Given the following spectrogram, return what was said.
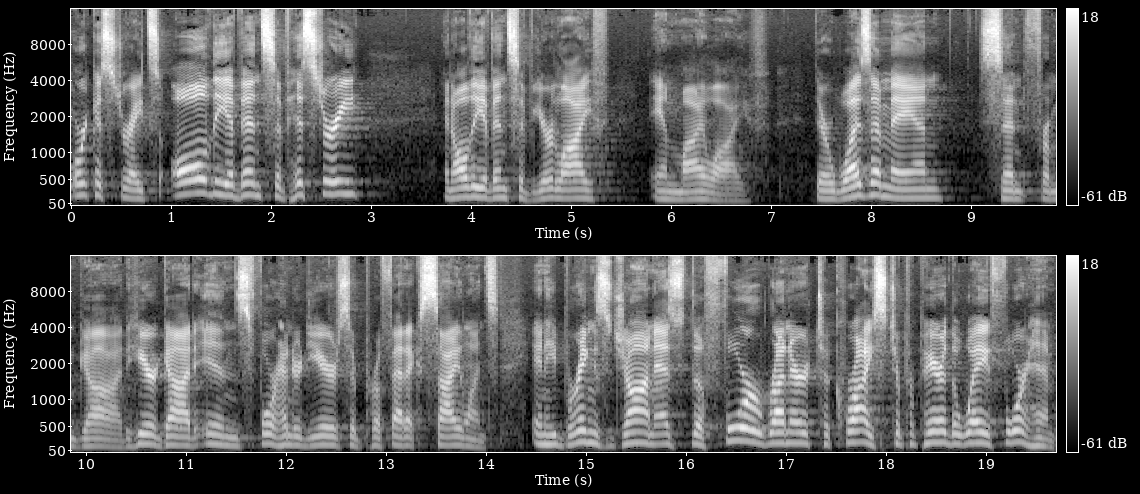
orchestrates all the events of history and all the events of your life and my life. There was a man sent from God. Here, God ends 400 years of prophetic silence, and he brings John as the forerunner to Christ to prepare the way for him.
